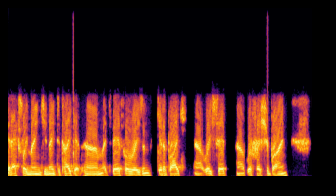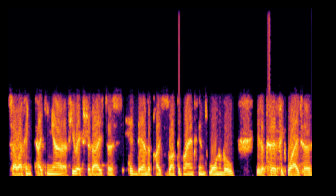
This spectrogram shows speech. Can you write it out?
it actually means you need to take it. Um, it's there for a reason. Get a break, uh, reset, uh, refresh your brain. So I think taking a, a few extra days to head down to places like the Grampians, Warrnambool, is a perfect way to,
